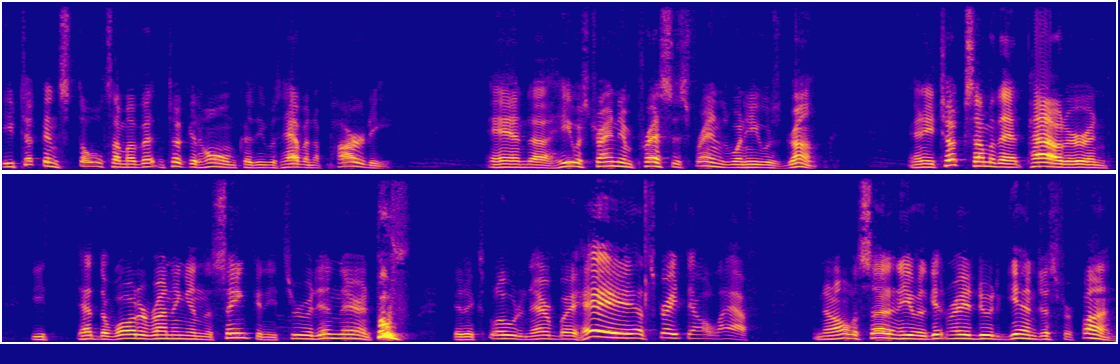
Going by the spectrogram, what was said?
he took and stole some of it and took it home because he was having a party. And uh, he was trying to impress his friends when he was drunk. And he took some of that powder and he had the water running in the sink and he threw it in there and poof, it exploded, and everybody, hey, that's great. They all laugh. And then all of a sudden, he was getting ready to do it again just for fun.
